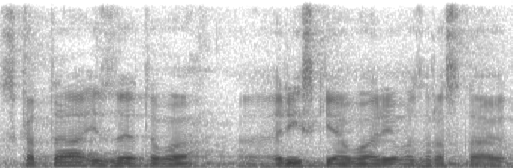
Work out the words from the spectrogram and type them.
скота. Из-за этого э, риски аварии возрастают.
